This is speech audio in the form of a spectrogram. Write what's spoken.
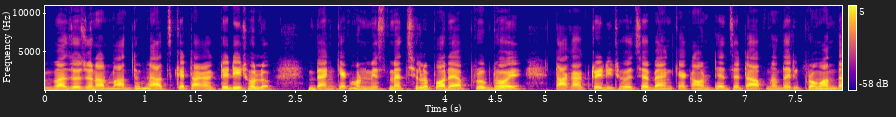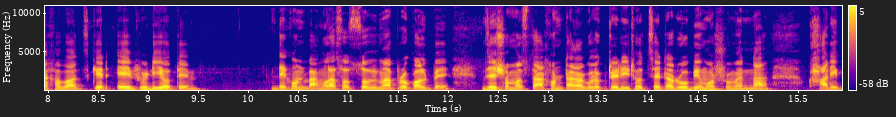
বীমা যোজনার মাধ্যমে আজকে টাকা ক্রেডিট হলো। ব্যাঙ্ক অ্যাকাউন্ট মিসম্যাচ ছিল, পরে অ্যাপ্রুভড হয়ে টাকা ক্রেডিট হয়েছে ব্যাঙ্ক অ্যাকাউন্টে যেটা আপনাদের প্রমাণ দেখাবো আজকের এই ভিডিওতে দেখুন বাংলা শস্য বিমা প্রকল্পে যে সমস্ত এখন টাকাগুলো ক্রেডিট হচ্ছে এটা রবি মরশুমের না, খারিফ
